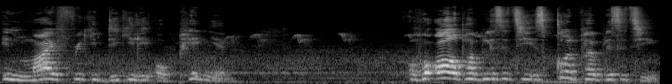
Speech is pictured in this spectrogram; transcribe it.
in my freaky diggily opinion. all publicity is good publicity.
